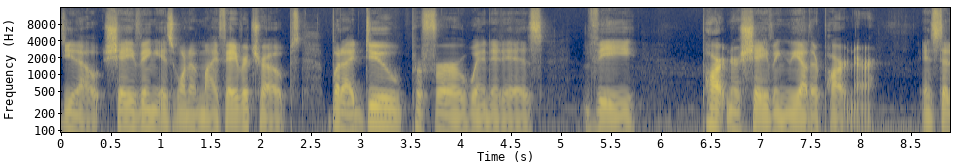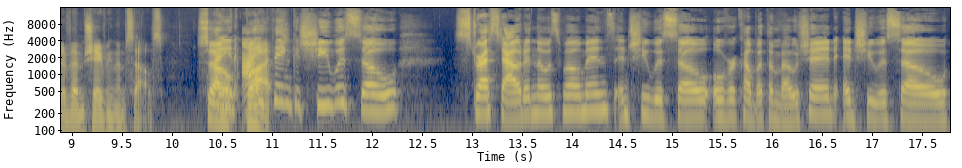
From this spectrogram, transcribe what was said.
you know, shaving is one of my favorite tropes, but I do prefer when it is the partner shaving the other partner instead of them shaving themselves. So, I mean, I think she was so stressed out in those moments and she was so overcome with emotion and she was so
